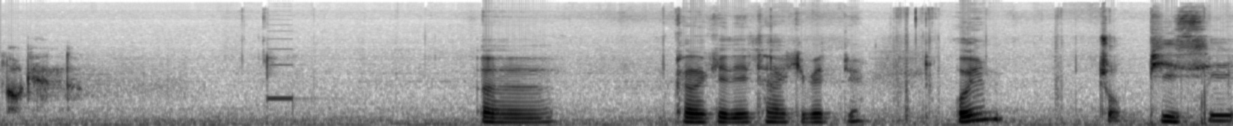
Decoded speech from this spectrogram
Log end. Ee, kara kediyi takip et diyor. Oyun çok PC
